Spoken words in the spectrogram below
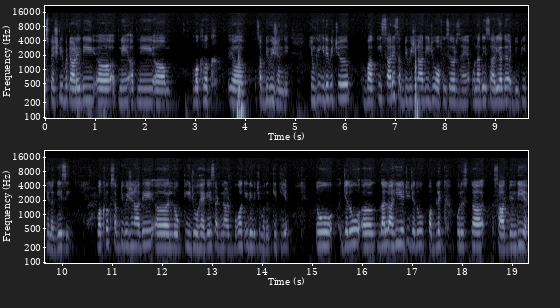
ਸਪੈਸ਼ਲੀ ਬਟਾਲੇ ਦੀ ਆਪਣੇ ਆਪਣੇ ਵੱਖ-ਵੱਖ ਸਬ ਡਿਵੀਜ਼ਨ ਦੇ। ਕਿਉਂਕਿ ਇਹਦੇ ਵਿੱਚ ਬਾਕੀ ਸਾਰੇ ਸਬ ਡਿਵੀਜ਼ਨਾਂ ਦੀ ਜੋ ਆਫੀਸਰਸ ਹੈ ਉਹਨਾਂ ਦੇ ਸਾਰਿਆਂ ਦਾ ਡਿਊਟੀ ਇੱਥੇ ਲੱਗੇ ਸੀ। ਵੱਖ-ਵੱਖ ਸਬ ਡਿਵੀਜ਼ਨਾਂ ਦੇ ਲੋਕੀ ਜੋ ਹੈਗੇ ਸਾਡੇ ਨਾਲ ਬਹੁਤ ਇਹਦੇ ਵਿੱਚ ਮਦਦ ਕੀਤੀ ਹੈ। ਤੋ ਜਦੋਂ ਗੱਲ ਆਹੀ ਹੈ ਜੀ ਜਦੋਂ ਪਬਲਿਕ ਪੁਲਿਸ ਦਾ ਸਾਥ ਦਿੰਦੀ ਹੈ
